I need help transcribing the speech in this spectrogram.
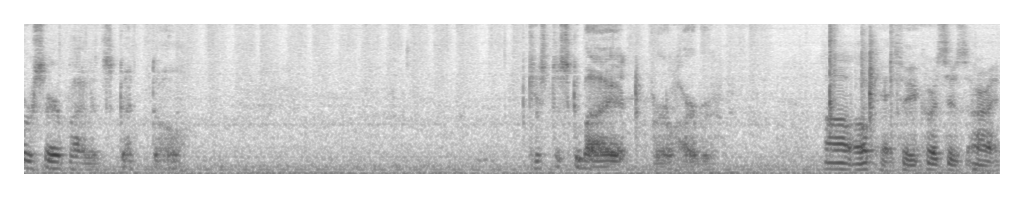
Corsair pilots got all kissed us goodbye at Pearl Harbor. Oh, okay, so your Corsairs, all right.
